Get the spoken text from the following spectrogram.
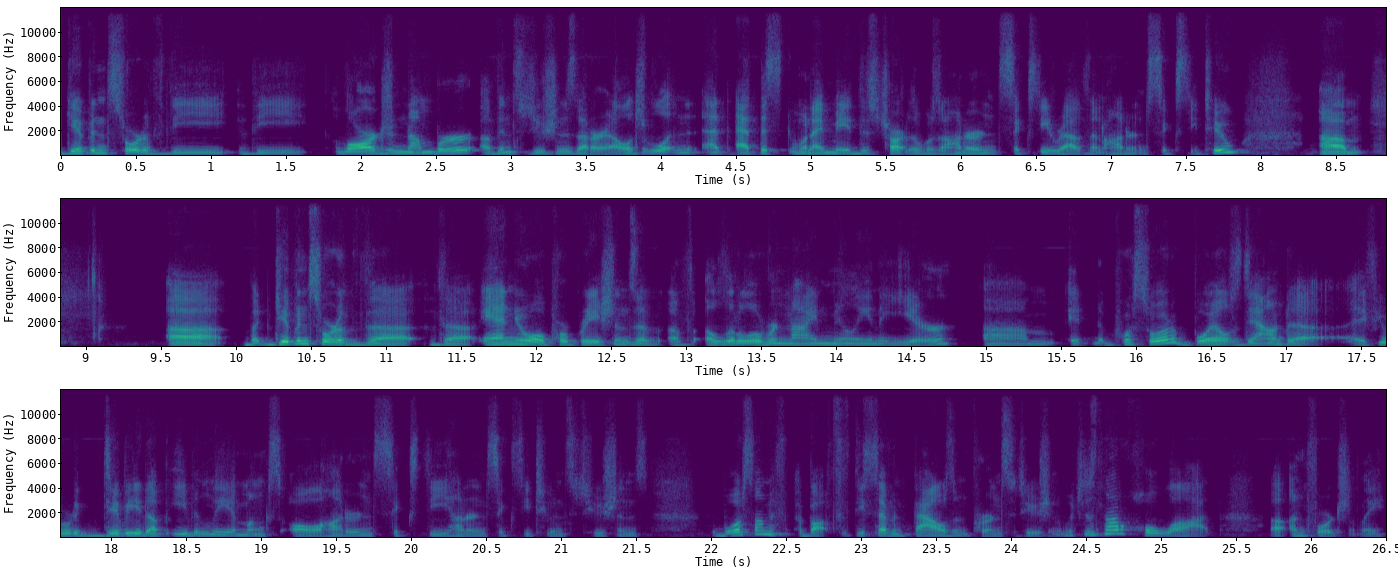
given sort of the the large number of institutions that are eligible, and at, at this when I made this chart, there was 160 rather than 162. Um, uh, but given sort of the the annual appropriations of, of a little over nine million a year, um, it sort of boils down to if you were to divvy it up evenly amongst all 160, 162 institutions, it boils down to about 57,000 per institution, which is not a whole lot, uh, unfortunately.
